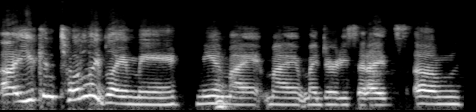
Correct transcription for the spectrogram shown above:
Uh, you can totally blame me, me and my my my dirty setites. Um,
